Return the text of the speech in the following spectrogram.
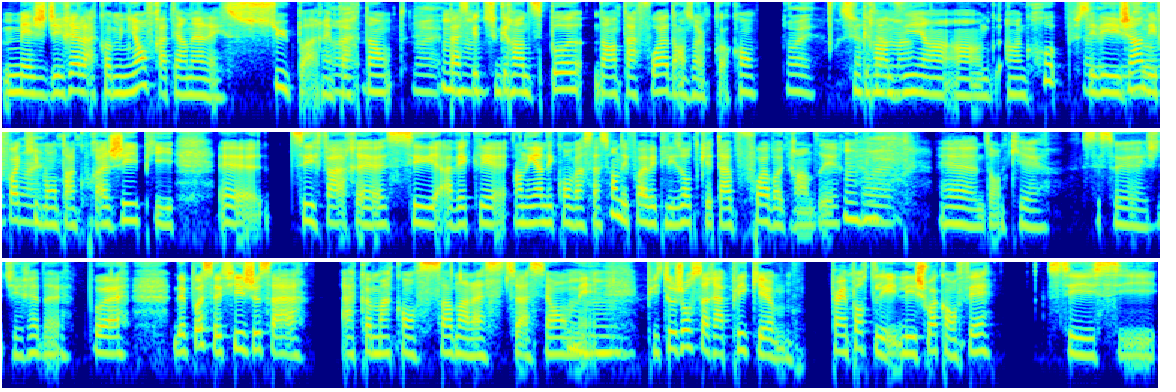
mais je dirais la communion fraternelle est super importante. Ouais. parce que Mhm. tu grandis pas dans ta foi dans un cocon. Ouais. Tu grandis en, en, en groupe. C'est les les gens des fois qui vont t'encourager puis euh, tu sais faire euh, c'est avec les- en ayant des conversations des fois avec les autres que ta foi va grandir. Mhm. Ouais. Euh, donc, euh, c'est ça, je dirais, de pas, de pas se fier juste à, à comment on se sent dans la situation, mais Mhm. puis toujours se rappeler que peu importe les, les choix qu'on fait, c'est c'est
